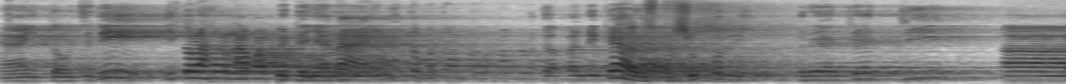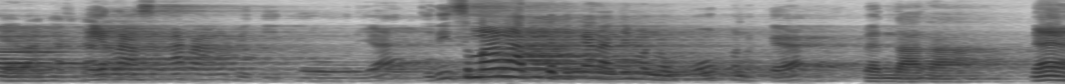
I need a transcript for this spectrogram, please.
Nah itu, jadi itulah kenapa bedanya. Nah ini teman-teman penegak pandega harus bersyukur nih berada di uh, Eranya sekarang. era sekarang begitu ya. Jadi semangat ketika nanti menempuh penegak bantara. Nah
